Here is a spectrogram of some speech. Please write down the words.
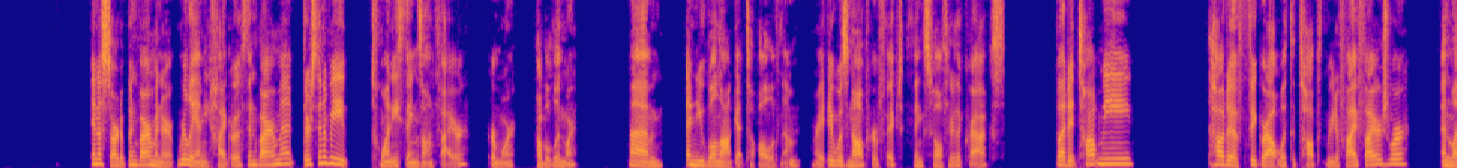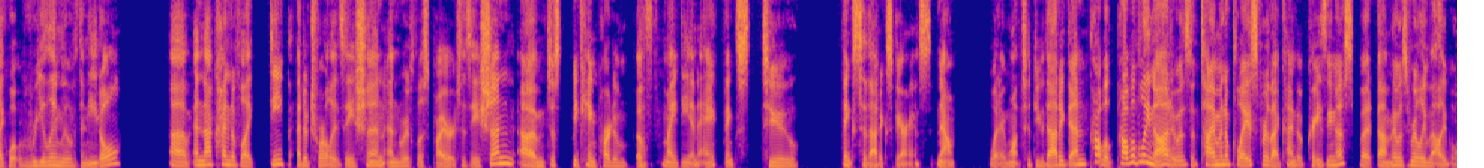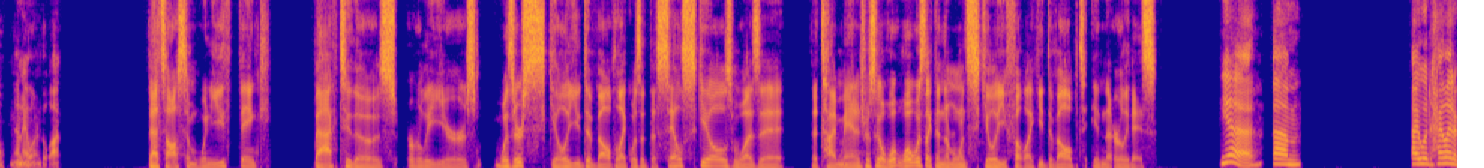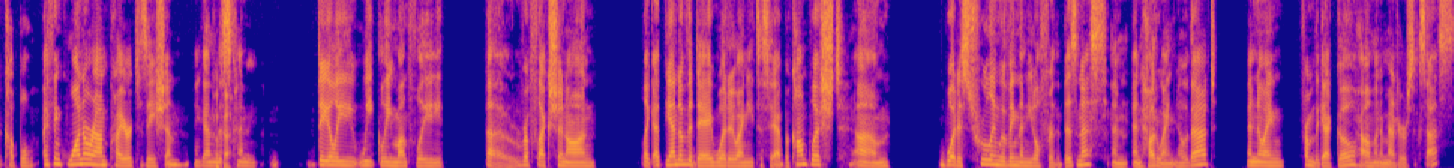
in a startup environment or really any high growth environment, there's going to be 20 things on fire or more, probably more. Um, and you will not get to all of them, right? It was not perfect. Things fell through the cracks, but it taught me how to figure out what the top three to five fires were and like what really moved the needle. Um, and that kind of like deep editorialization and ruthless prioritization um, just became part of, of my DNA thanks to thanks to that experience. Now, would I want to do that again? Probably probably not. It was a time and a place for that kind of craziness, but um, it was really valuable and I learned a lot. That's awesome. When you think back to those early years, was there skill you developed? Like, was it the sales skills? Was it the time management skill? What what was like the number one skill you felt like you developed in the early days? Yeah. Um, I would highlight a couple. I think one around prioritization. Again, this kind of daily, weekly, monthly uh, reflection on like at the end of the day, what do I need to say I've accomplished? Um, what is truly moving the needle for the business and, and how do I know that? And knowing from the get go how I'm going to measure success.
